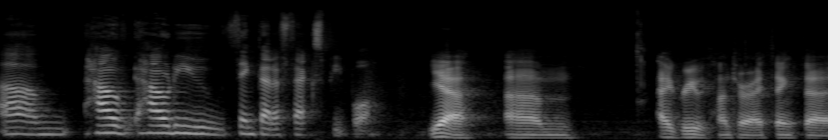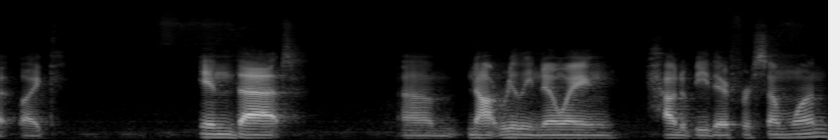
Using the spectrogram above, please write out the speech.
Um, how how do you think that affects people? Yeah, um, I agree with Hunter. I think that like in that um, not really knowing how to be there for someone,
